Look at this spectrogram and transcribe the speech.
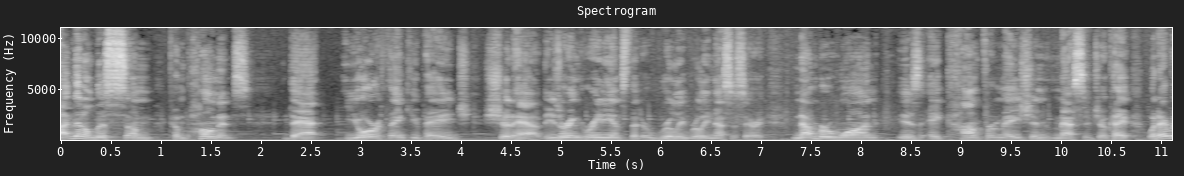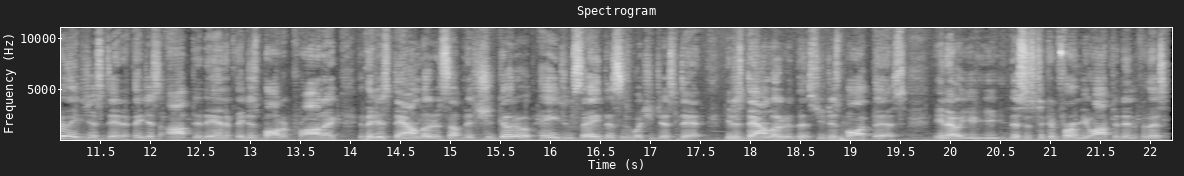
I'm going to list some components that your thank you page should have. These are ingredients that are really really necessary. Number one is a confirmation message okay? Whatever they just did if they just opted in if they just bought a product if they just downloaded something it should go to a page and say this is what you just did. You just downloaded this. You just bought this. You know you, you this is to confirm you opted in for this.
